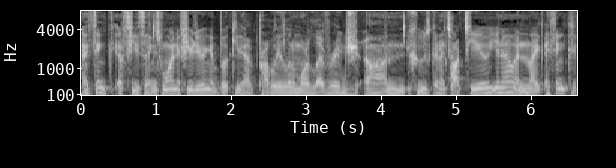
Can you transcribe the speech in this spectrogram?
I think a few things. One, if you're doing a book, you have probably a little more leverage on who's going to talk to you, you know. And like, I think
